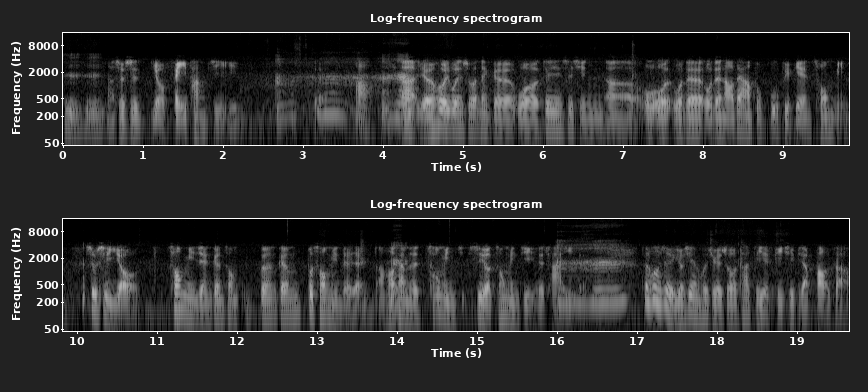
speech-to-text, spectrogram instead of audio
嗯哼，那是不是有肥胖基因？啊，对，好，那有人会问说，那个我这件事情，呃，我我我的我的脑袋啊不不比别人聪明，是不是有聪明人跟聪跟跟不聪明的人，然后他们的聪明是有聪明基因的差异的？最后是有些人会觉得说，他自己的脾气比较暴躁，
